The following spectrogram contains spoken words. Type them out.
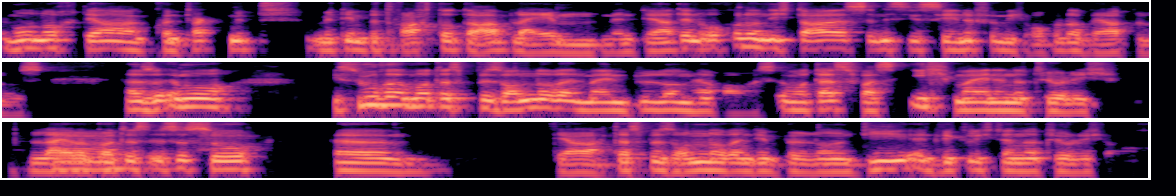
immer noch der Kontakt mit, mit dem Betrachter da bleiben. Wenn der denn auch wieder nicht da ist, dann ist die Szene für mich auch wieder wertlos. Also immer, ich suche immer das Besondere in meinen Bildern heraus. Immer das, was ich meine natürlich leider mhm. Gottes ist es so, ähm, ja, das Besondere in den Bildern. Und die entwickle ich dann natürlich auch.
